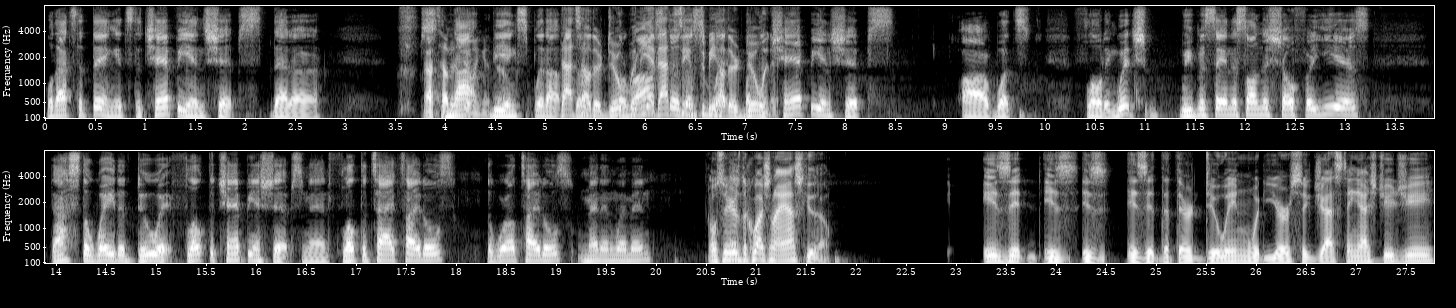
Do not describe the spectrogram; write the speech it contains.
Well, that's the thing. It's the championships that are That's how they're not doing it. being split up. That's how they're doing- the but yeah, that seems are to be how they're doing the it. Championships are what's floating, which we've been saying this on this show for years. That's the way to do it. Float the championships, man. Float the tag titles, the world titles, men and women. Well, so here's the question I ask you though: Is it is is is it that they're doing what you're suggesting, SGG,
